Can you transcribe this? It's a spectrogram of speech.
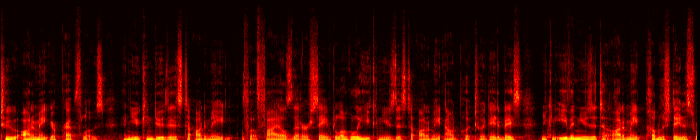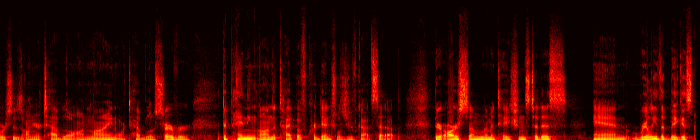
to automate your prep flows. And you can do this to automate files that are saved locally. You can use this to automate output to a database. You can even use it to automate published data sources on your Tableau Online or Tableau server depending on the type of credentials you've got set up. There are some limitations to this. And really, the biggest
